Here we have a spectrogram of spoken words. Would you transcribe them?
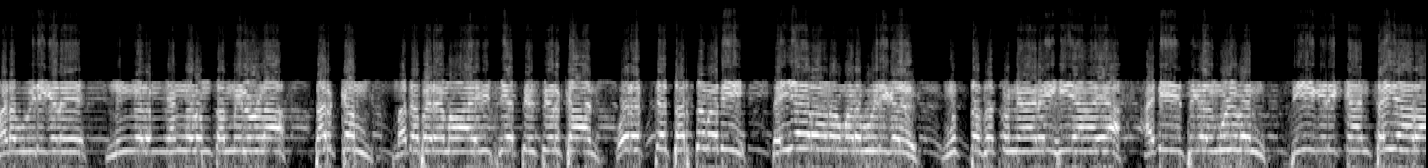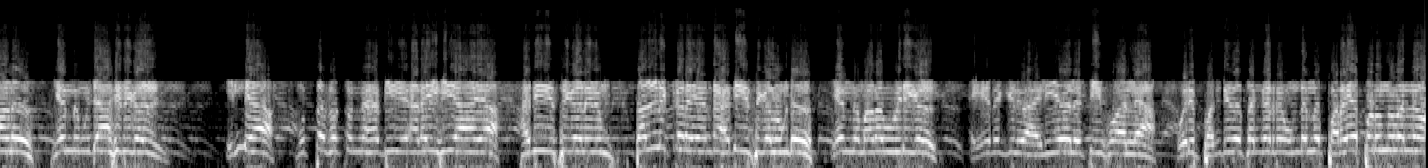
മടവൂരികളെ നിങ്ങളും ഞങ്ങളും തമ്മിലുള്ള തർക്കം മതപരമായ വിഷയത്തിൽ തീർക്കാൻ ഒരൊറ്റ ചർച്ച മതി. തയ്യാറാണോ മടവൂരികൾ? മുത്തഫക്കുന്നാലഹിയായ ഹദീസുകൾ മുഴുവൻ സ്വീകരിക്കാൻ തയ്യാറാണ് എന്ന് മുജാഹിദുകൾ ഇല്ല. ഹദീ അലൈഹിയായ ഹദീസുകളിലും തള്ളിക്കളയേണ്ട ഹദീസുകളുണ്ട് എന്ന് മടവൂരികൾ ഏതെങ്കിലും അലിയോ ലത്തീഫോ അല്ല ഒരു പണ്ഡിത സംഘടന ഉണ്ടെന്ന് പറയപ്പെടുന്നുവല്ലോ.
